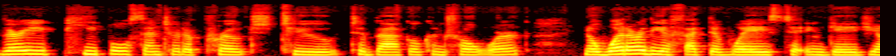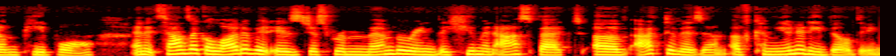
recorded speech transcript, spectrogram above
very people centered approach to tobacco control work. You know, what are the effective ways to engage young people? And it sounds like a lot of it is just remembering the human aspect of activism, of community building.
